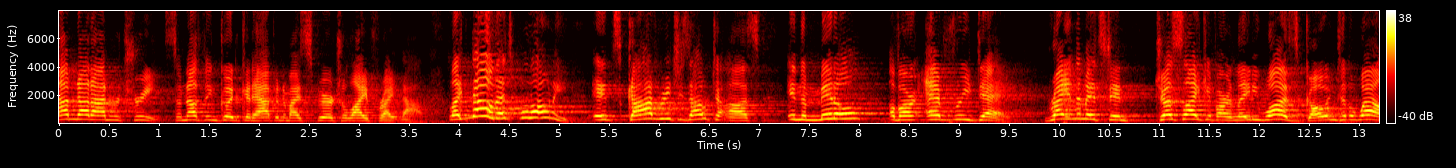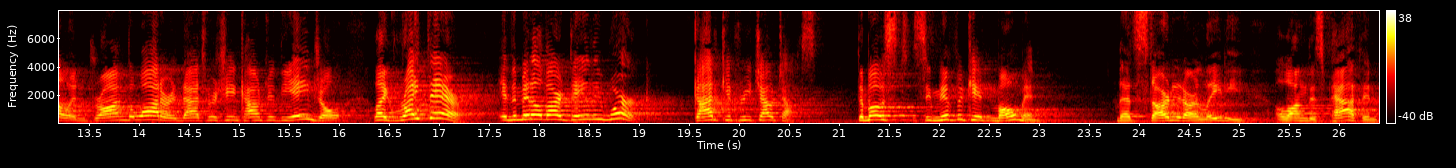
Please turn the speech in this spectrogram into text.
I'm not on retreat, so nothing good could happen to my spiritual life right now. Like, no, that's baloney. It's God reaches out to us in the middle of our everyday, right in the midst, And just like if Our Lady was going to the well and drawing the water, and that's where she encountered the angel, like right there, in the middle of our daily work, God can reach out to us. The most significant moment that started Our Lady along this path, and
